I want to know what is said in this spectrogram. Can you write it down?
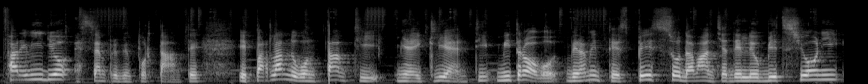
fare video è sempre più importante e parlando con tanti miei clienti mi trovo veramente spesso davanti a delle obiezioni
